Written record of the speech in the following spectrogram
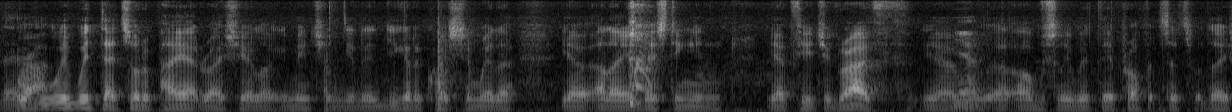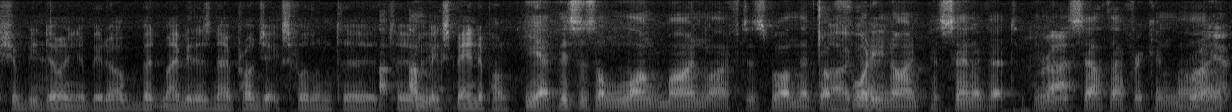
They're- Right. With, with that sort of payout ratio, like you mentioned, you know, you got to question whether, you know, are they investing in, you know, future growth? You know, Yeah. obviously with their profits, that's what they should be doing a bit of. But maybe there's no projects for them to, to I'm- expand upon. Yeah, this is a long mine life as well, and they've got forty nine percent of it in Right. the South African mine. Right.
